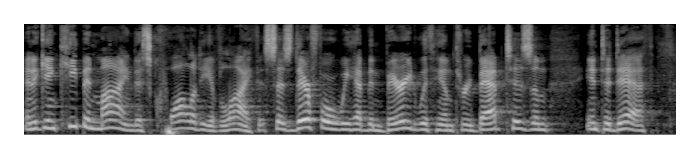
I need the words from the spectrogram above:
And again, keep in mind this quality of life. It says, Therefore, we have been buried with him through baptism into death,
